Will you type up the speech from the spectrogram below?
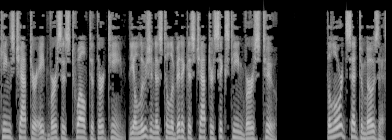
Kings chapter 8 verses 12 to 13. The allusion is to Leviticus chapter 16 verse 2. The Lord said to Moses,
